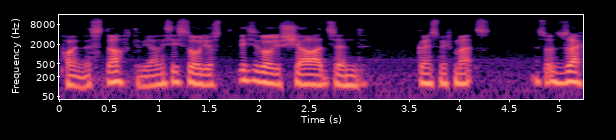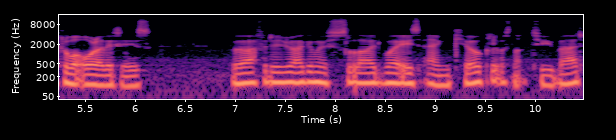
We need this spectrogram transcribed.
pointless stuff to be honest. This is all just this is all just shards and gunsmith mats. That's exactly what all of this is. Breath of the Dragon with slideways and kill clip. That's not too bad.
